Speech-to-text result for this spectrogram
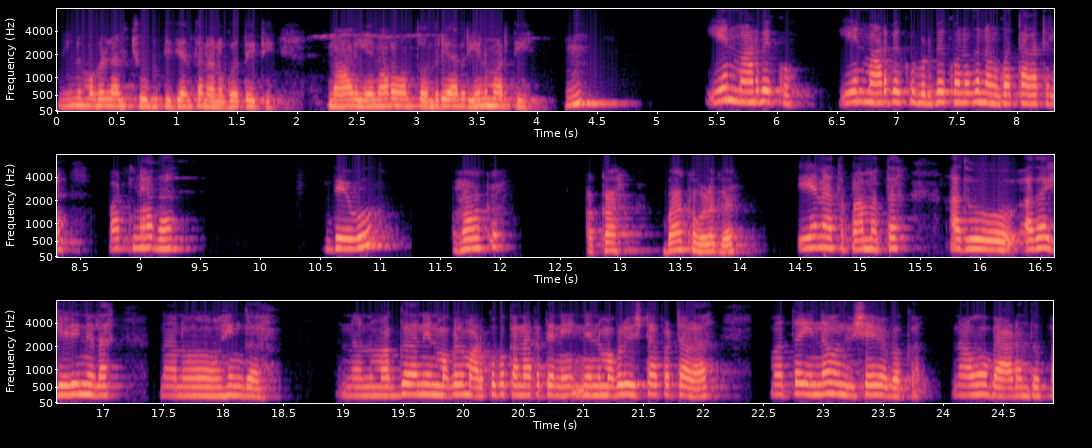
ನಿನ್ನ ಮಗಳನ್ನ ಅಲ್ಲಿ ಚೂ ಬಿಟ್ಟಿದ್ದೆ ಅಂತ ನನಗೆ ಗೊತ್ತೈತಿ. ನಾಳೆ ಏನಾರ ಒಂದು ತೊಂದರೆ ಆದ್ರೆ ಏನು ಮಾಡ್ತಿ? ಹ್ಞೂ ಏನು ಮಾಡಬೇಕು? ಏನು ಮಾಡಬೇಕು ಬಿಡಬೇಕು ಅನ್ನೋದು ನನಗೆ ಗೊತ್ತಾಗತ್ತಿಲ್ಲ. ಒಟ್ನಾಗ ದೇವು? ಹಾಂ ಅಕ್ಕ. ಅಕ್ಕ ಬಾಕ ಒಳಗೆ. ಏನಾತಪ್ಪ ಮತ್ತು? ಅದು ಅದ ಹೇಳಿನಲ್ಲ ನಾನು ಹಿಂಗೆ ನನ್ನ ಮಗ ನಿನ್ನ ಮಗಳು ಮಾಡ್ಕೋಬೇಕು ಅನ್ನಕತ್ತೇನೆ. ನಿನ್ನ ಮಗಳು ಇಷ್ಟಪಟ್ಟಾಳ. ಮತ್ತು ಇನ್ನೂ ಒಂದು ವಿಷಯ ಹೇಳ್ಬೇಕು. ನಾವು ಬ್ಯಾಡ ಅಂದಪ್ಪ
